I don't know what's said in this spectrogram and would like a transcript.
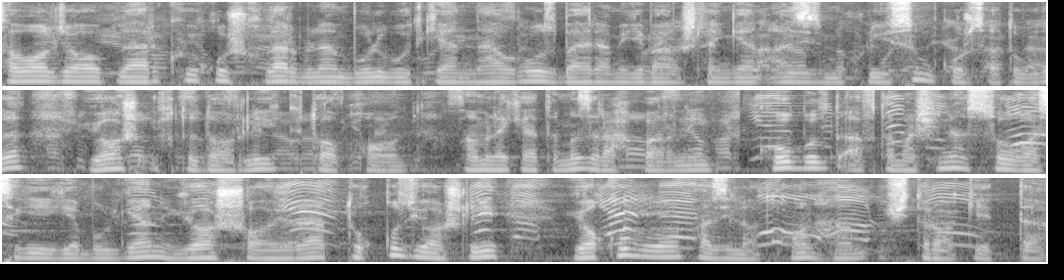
savol javoblar kuy qo'shiqlar bilan bo'lib o'tgan navro'z bayramiga bag'ishlangan aziz muxlisim ko'rsatuvida yosh iqtidorli kitobxon mamlakatimiz rahbarining cobalt avtomashinasi sovg'asiga ega bo'lgan yosh shoira to'qqiz yoshli yoqubova fazilatxon ham ishtirok etdi.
